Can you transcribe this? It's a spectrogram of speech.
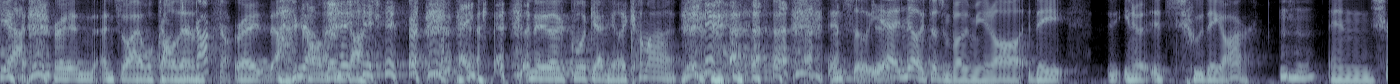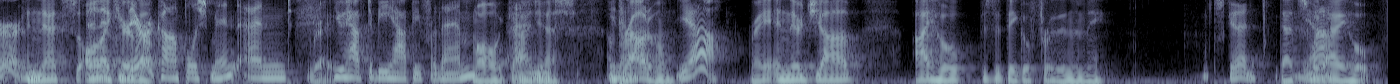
Yeah. right. And, and so I will call Doctor, them doctor. Right. I call them doctor. and they like look at me like, "Come on." and so yeah, no, it doesn't bother me at all. They, you know, it's who they are. Mm-hmm. And sure and that's all and I it's care their about. accomplishment and Right. you have to be happy for them Oh, God, and, yes. I'm know, proud of 'em. yeah right? And their job, I hope, is that they go further than me. it's good That's what I hope.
